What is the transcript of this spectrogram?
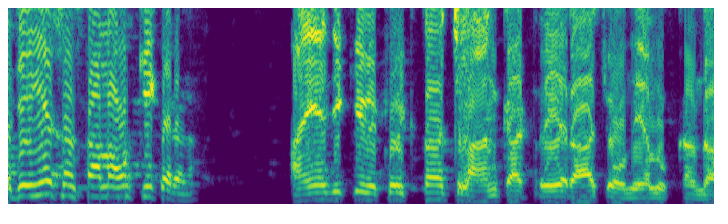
ਅਜਿਹੀਆਂ ਸੰਸਥਾਵਾਂ ਹੁਣ ਕੀ ਕਰਨ? ਆਏ ਆ ਜੀ ਕਿ ਵੇਖੋ, ਇੱਕ ਤਾਂ ਚਲਾਨ ਕੱਟ ਰਹੇ ਆ, ਰਾਹ ਚ ਆਉਂਦੇ ਆ ਲੋਕਾਂ ਦਾ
